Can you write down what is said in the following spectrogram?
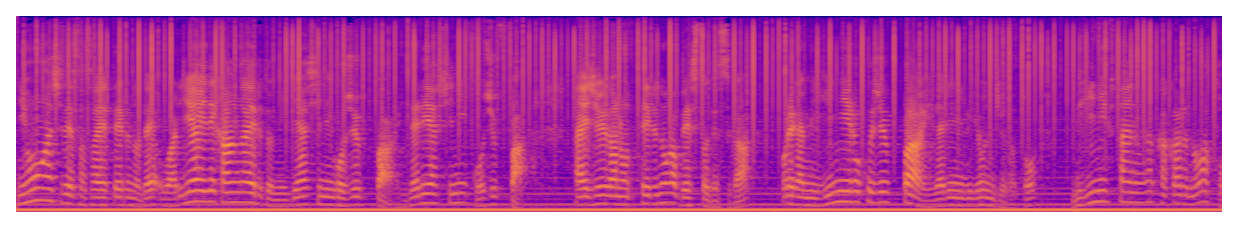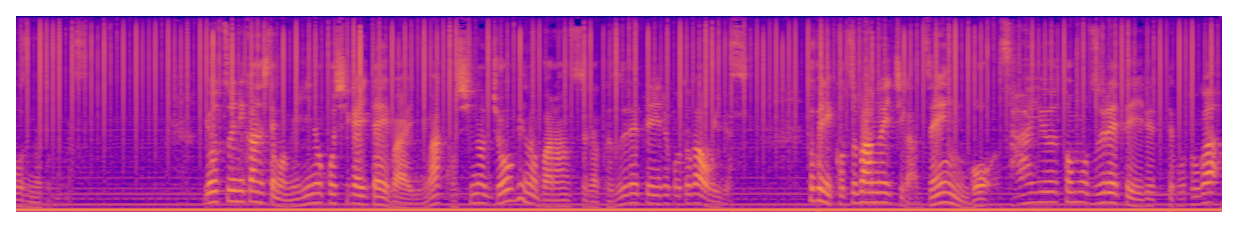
2本足で支えているので割合で考えると右足に50%左足に50%体重が乗っているのがベストですがこれが右に60%左に40だと右に負担がかかるのは当然だと思います腰痛に関しても右の腰が痛い場合には腰の上下のバランスが崩れていることが多いです。特に骨盤の位置が前後左右ともずれているってことが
